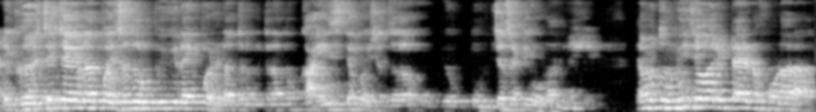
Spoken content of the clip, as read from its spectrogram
आणि गरजेच्या वेळेला पैसा जर उपयोगी नाही पडला तर मित्रांनो काहीच त्या पैशाचा उपयोग तुमच्यासाठी होणार नाही. त्यामुळे तुम्ही जेव्हा रिटायर्ड होणार आहात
